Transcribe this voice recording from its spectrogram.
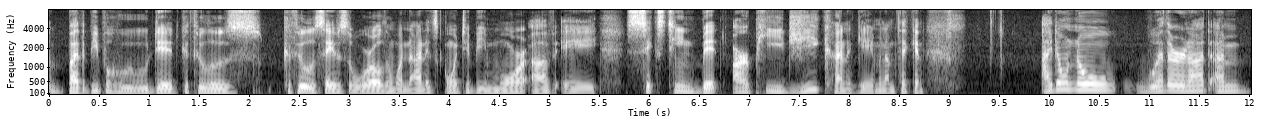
by the people who did Cthulhu's Cthulhu Saves the World and whatnot, it's going to be more of a 16 bit RPG kind of game. And I'm thinking, I don't know whether or not I'm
